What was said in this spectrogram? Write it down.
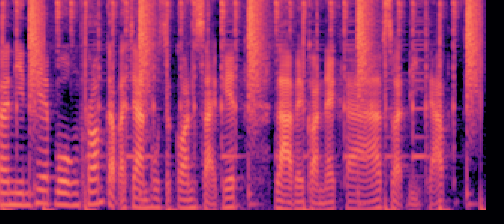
รณินเทพวงศ์พร้อมกับอาจารย์พงศกรสายเพชรลาไปก่อนนะครับ สวัสดีครับ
